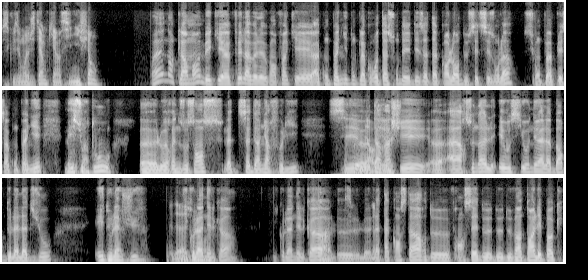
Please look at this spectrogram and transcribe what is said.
excusez-moi du terme, qui est insignifiant. Ouais, non, clairement, mais qui a fait la, enfin, qui a accompagné donc la rotation des, attaquants lors de cette saison-là, si on peut appeler ça accompagner. Mais surtout, Lorenzo Sanz, sa dernière folie, c'est euh, d'arracher euh, à Arsenal et aussi au nez à la barbe de la Lazio et de la Juve. Nicolas Nelka. Nicolas Nelka, l'attaquant star de, français de, de, 20 ans à l'époque.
